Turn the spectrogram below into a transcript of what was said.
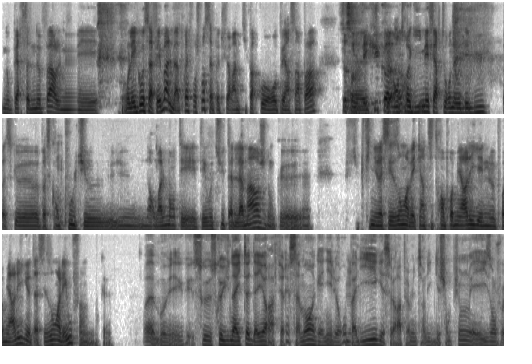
dont personne ne parle. Mais pour l'ego, ça fait mal. Mais après, franchement, ça peut te faire un petit parcours européen sympa. Ça sent le vécu quand même. Entre guillemets, faire tourner au début parce que parce qu'en poule, tu normalement, tu es, au-dessus, tu as de la marge. Donc, tu finis la saison avec un titre en première ligue et une première ligue, ta saison elle est ouf. Hein, donc, Ouais, ce, que United d'ailleurs a fait récemment, a gagné l'Europa mm. League, et ça leur a permis de en Ligue des Champions, et ils ont joué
